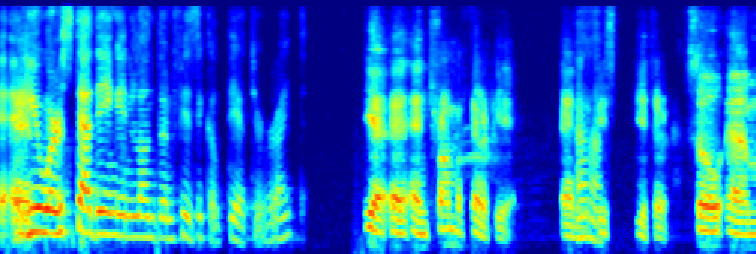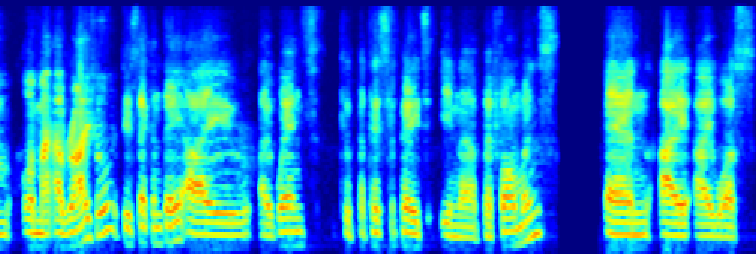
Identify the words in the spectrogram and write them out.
And, you were studying in London physical theater, right? Yeah, and, and drama therapy and uh-huh. theater. So um, on my arrival, the second day, I I went to participate in a performance, and I I was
